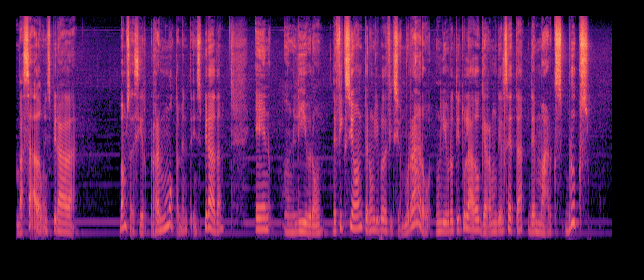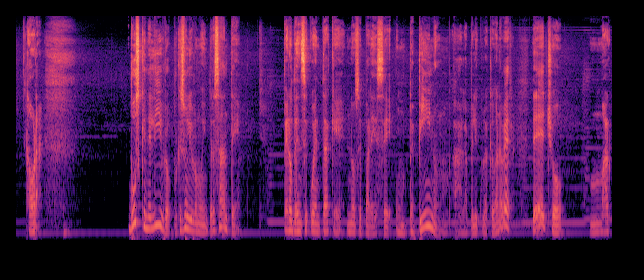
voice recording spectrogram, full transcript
basada o inspirada, vamos a decir remotamente inspirada, en un libro de ficción, pero un libro de ficción muy raro, un libro titulado Guerra Mundial Z de Marx Brooks. Ahora, busquen el libro, porque es un libro muy interesante, pero dense cuenta que no se parece un pepino a la película que van a ver. De hecho, Mark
